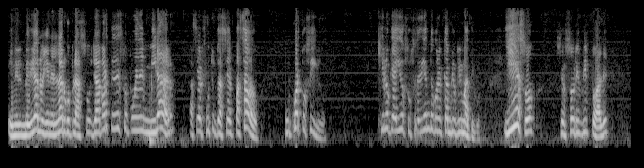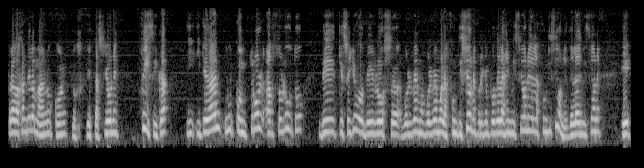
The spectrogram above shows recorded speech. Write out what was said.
en el mediano y en el largo plazo, y aparte de eso pueden mirar hacia el futuro, hacia el pasado, un cuarto siglo. ¿Qué es lo que ha ido sucediendo con el cambio climático? Y esos sensores virtuales trabajan de la mano con las estaciones físicas y, te dan un control absoluto de, qué sé yo, de los, uh, volvemos, volvemos a las fundiciones, por ejemplo, de las emisiones en las fundiciones, de las emisiones eh,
